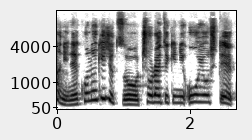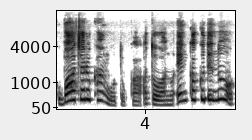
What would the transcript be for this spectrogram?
らにね、この技術を将来的に応用して、こうバーチャル看護とか、あと、あの、遠隔での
